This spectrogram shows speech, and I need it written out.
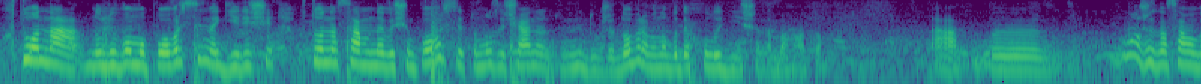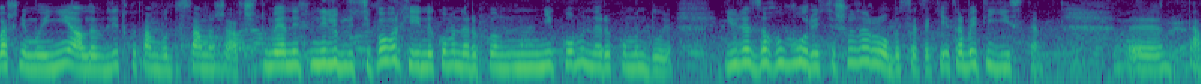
Хто на нульовому поверсі, на гіріші, хто на самому найвищому поверсі, тому, звичайно, не дуже добре, воно буде холодніше набагато. А, е, може, на самому верхньому і ні, але влітку там буде саме жарче. Тому я не, не люблю ці поверхи і нікому не, реком, нікому не рекомендую. Юля заговорюється, що за робиться таке, треба йти їсти. Е, так.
